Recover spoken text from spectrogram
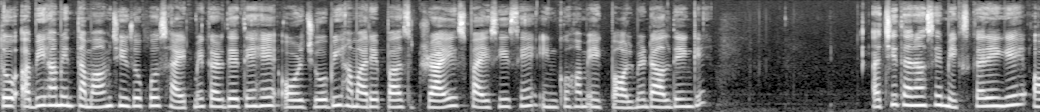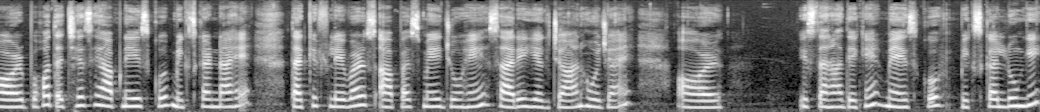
तो अभी हम इन तमाम चीज़ों को साइड में कर देते हैं और जो भी हमारे पास ड्राई स्पाइसेस हैं, इनको हम एक बाउल में डाल देंगे। अच्छी तरह से मिक्स करेंगे और बहुत अच्छे से आपने इसको मिक्स करना है ताकि फ्लेवर्स आपस में जो हैं, सारे यकजान हो जाएँ। और इस तरह देखें, मैं इसको मिक्स कर लूँगी।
